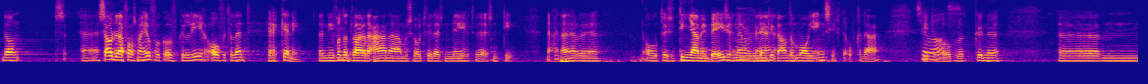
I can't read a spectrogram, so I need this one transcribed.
Dan eh, zouden daar volgens mij heel veel over kunnen leren over talentherkenning. In ieder geval, dat waren de aannames zo 2009, 2010. Nou, daar hebben we ondertussen tien jaar mee bezig en hebben we denk ik een aantal mooie inzichten opgedaan. Die toch Zoals? hopelijk kunnen. ehm,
